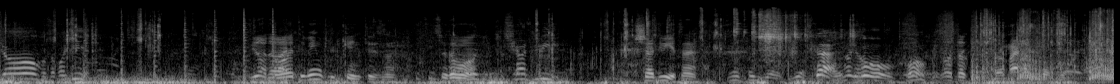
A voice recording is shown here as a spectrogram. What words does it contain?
Йо, западі. Давайте він киньте за. Сюди. Ще дві. Ще дві, так. Чекай, ну його. О, Отак. До тут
